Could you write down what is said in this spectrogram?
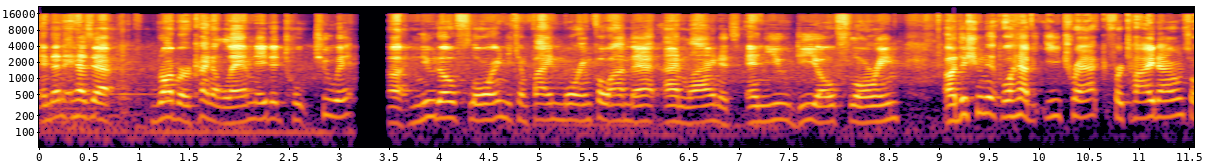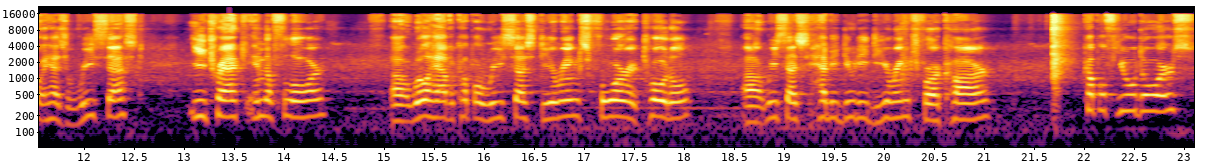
and then it has that rubber kind of laminated to, to it. Uh, Nudo flooring. You can find more info on that online. It's N-U-D-O flooring. Uh, this unit will have E-track for tie down, so it has recessed E-track in the floor. Uh, we'll have a couple recessed D-rings, four total uh, recessed heavy duty D-rings for a car. A couple fuel doors.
